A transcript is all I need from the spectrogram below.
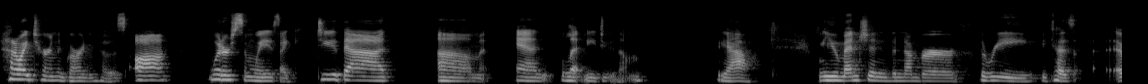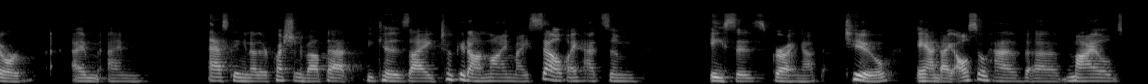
how do I turn the garden hose off? What are some ways I could do that? Um, and let me do them. Yeah. You mentioned the number three because, or I'm, I'm asking another question about that because I took it online myself. I had some ACEs growing up too. And I also have a mild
